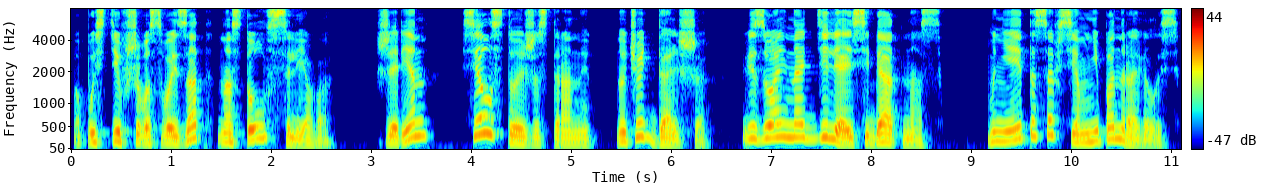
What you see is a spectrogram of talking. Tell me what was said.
опустившего свой зад на стол слева. Жерен сел с той же стороны, но чуть дальше, визуально отделяя себя от нас. Мне это совсем не понравилось.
